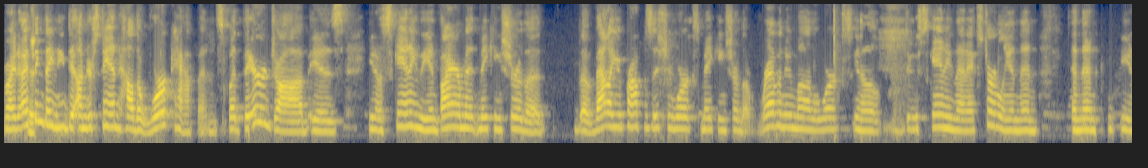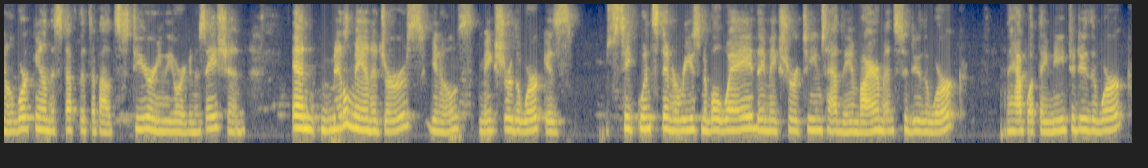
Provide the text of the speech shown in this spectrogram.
Right. I think they need to understand how the work happens, but their job is, you know, scanning the environment, making sure the the value proposition works, making sure the revenue model works, you know, do scanning that externally and then and then you know working on the stuff that's about steering the organization. And middle managers, you know, make sure the work is sequenced in a reasonable way. They make sure teams have the environments to do the work. They have what they need to do the work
